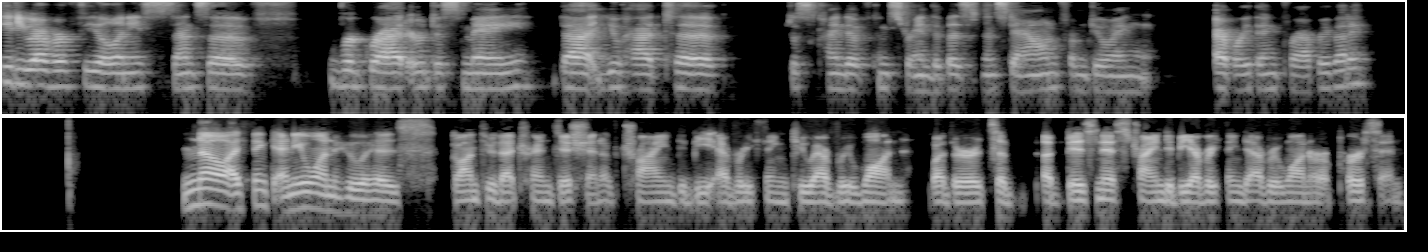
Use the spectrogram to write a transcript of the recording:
Did you ever feel any sense of regret or dismay that you had to just kind of constrain the business down from doing everything for everybody? No, I think anyone who has gone through that transition of trying to be everything to everyone, whether it's a, a business trying to be everything to everyone or a person,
